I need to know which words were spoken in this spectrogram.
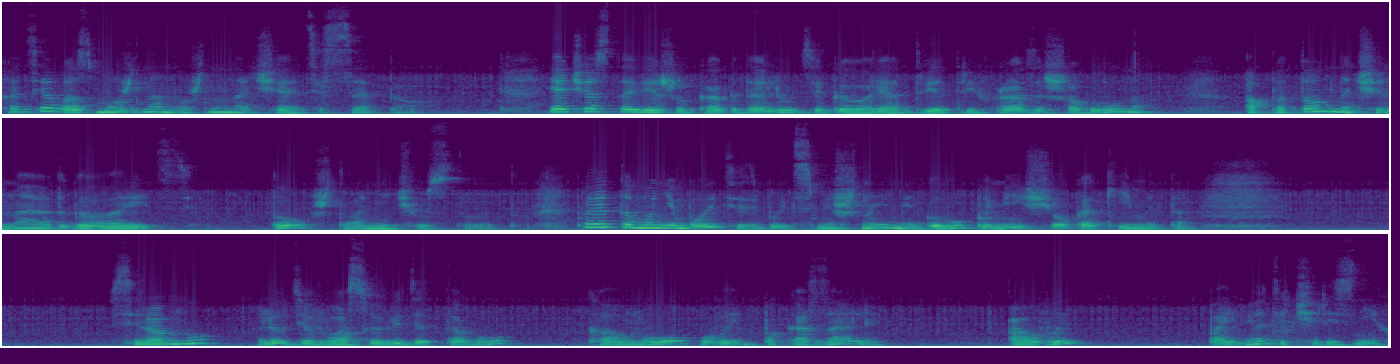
хотя, возможно, нужно начать и с этого. Я часто вижу, когда люди говорят две-три фразы шаблонов – а потом начинают говорить то, что они чувствуют. Поэтому не бойтесь быть смешными, глупыми, еще какими-то. Все равно люди в вас увидят того, кого вы им показали, а вы поймете через них,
